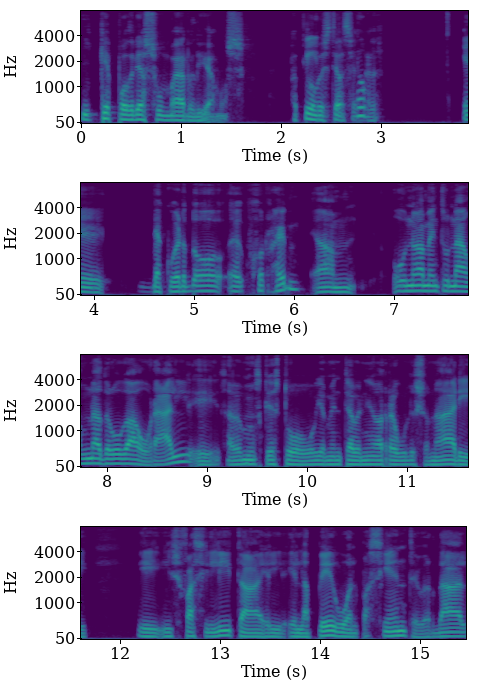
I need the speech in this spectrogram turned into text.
y qué podría sumar, digamos, a todo este arsenal? Eh, de acuerdo, eh, Jorge, nuevamente una, una droga oral, eh, sabemos que esto obviamente ha venido a revolucionar y y, facilita el, apego al paciente, ¿verdad?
